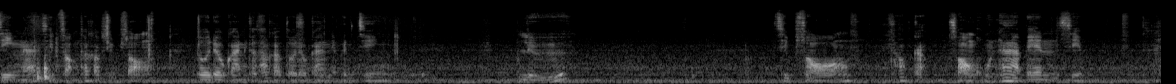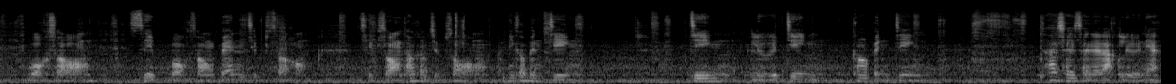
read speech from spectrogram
จริงนะ 12 เท่ากับ 12 ตัวเดียวกันก็เท่ากับตัวเดียวกันเนี่ยเป็นจริง หรือ 12 เท่ากับ2คูณ5เป็น 10 บวก 2 10 บวก 2 เป็น 12 12 เท่ากับ 12นี่ก็เป็นจริง จริงหรือจริงก็เป็นจริง ถ้าใช้สัญลักษณ์หรือเนี่ย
